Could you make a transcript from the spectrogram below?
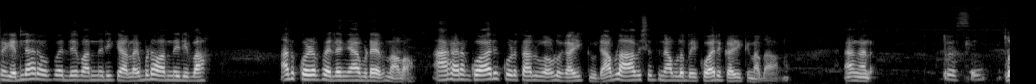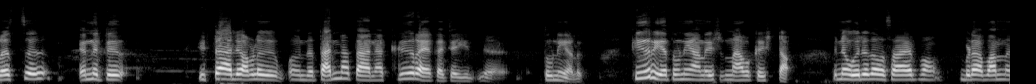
എല്ലാവരും ഒപ്പം അല്ലേ വന്നിരിക്കാളോ? ഇവിടെ വന്നിരി വാ. അത് കുഴപ്പമില്ല ഞാൻ ഇവിടെ ഇരുന്നോളാം. ആഹാരം കോരി കൊടുത്താലും അവൾ കഴിക്കൂല. അവൾ ആവശ്യത്തിന് അവൾ പോയി കോരി കഴിക്കുന്നതാണ്. അങ്ങനെ ഡ്രസ്സ്. ഡ്രസ്സ് എന്നിട്ട് ഇട്ടാലും അവൾ തന്നെ താനെ കീറയൊക്കെ ചെയ്യും തുണികൾ കീറിയ തുണിയാണ് ഇഷ്ടം അവൾക്ക് ഇഷ്ടം. പിന്നെ ഒരു ദിവസമായപ്പം ഇവിടെ വന്ന്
